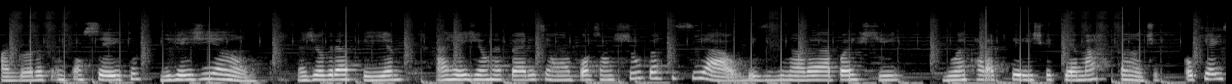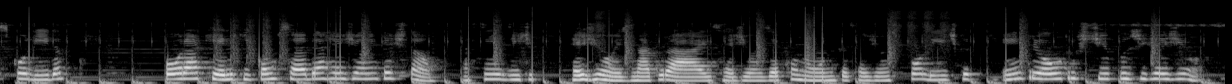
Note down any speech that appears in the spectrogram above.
Agora, um conceito de região. Na geografia, a região refere-se a uma porção superficial designada a partir de uma característica que é marcante ou que é escolhida por aquele que concebe a região em questão. Assim, existem regiões naturais, regiões econômicas, regiões políticas, entre outros tipos de regiões.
